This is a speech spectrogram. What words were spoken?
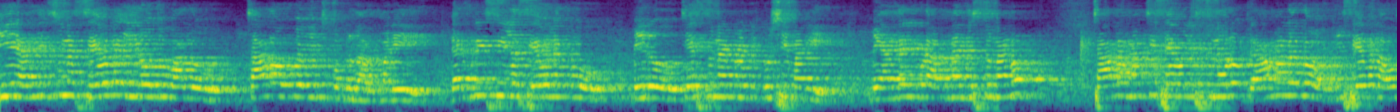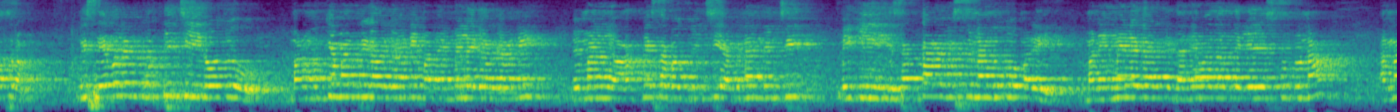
మీరు అందిస్తున్న సేవలు ఈరోజు వాళ్ళు చాలా ఉపయోగించుకుంటున్నారు. మరి గర్భిణీ స్త్రీల సేవలకు మీరు చేస్తున్నటువంటి కృషి మరి మీ అందరికీ కూడా అభినందిస్తున్నాను. చాలా మంచి సేవలు ఇస్తున్నారు. గ్రామాలలో మీ సేవలు అవసరం. మీ సేవలను గుర్తించి ఈరోజు మన ముఖ్యమంత్రి గారు కానీ మన ఎమ్మెల్యే గారు కానీ మిమ్మల్ని ఆత్మీయ సభ గురించి అభినందించి మీకు ఈ సత్కారం ఇస్తున్నందుకు మరి మన ఎమ్మెల్యే గారికి ధన్యవాదాలు తెలియజేసుకుంటున్నా. అన్న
